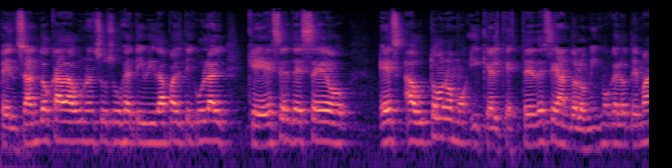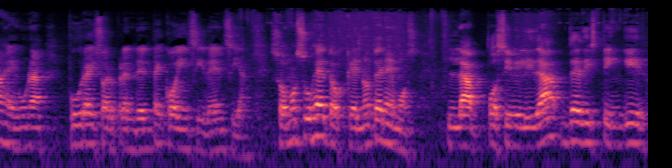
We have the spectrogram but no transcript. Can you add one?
pensando cada uno en su subjetividad particular, que ese deseo es autónomo y que el que esté deseando lo mismo que los demás es una pura y sorprendente coincidencia. Somos sujetos que no tenemos la posibilidad de distinguir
